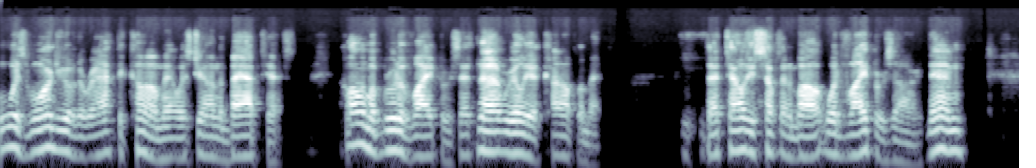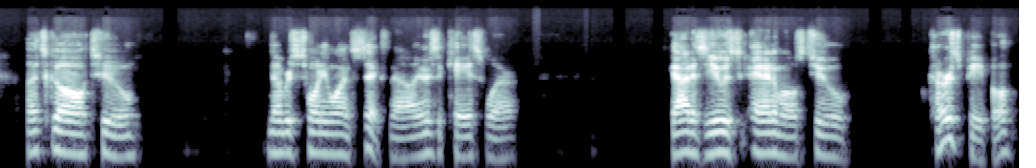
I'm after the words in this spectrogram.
who has warned you of the wrath to come?" That was John the Baptist. Call him a brood of vipers. That's not really a compliment. That tells you something about what vipers are. Then let's go to Numbers 21 6. Now, here's a case where God has used animals to curse people.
